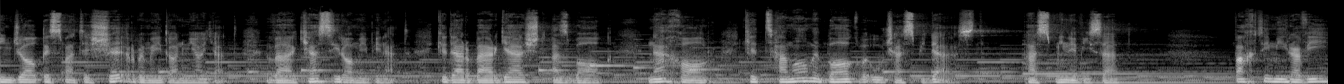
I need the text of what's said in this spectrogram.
اینجا قسمت شعر به میدان می آید و کسی را می بیند که در برگشت از باغ نخار که تمام باغ به او چسبیده است. پس می نویسد وقتی می روی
